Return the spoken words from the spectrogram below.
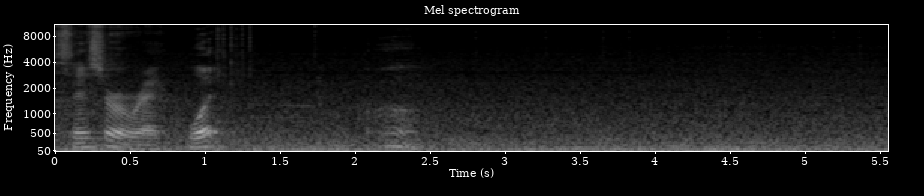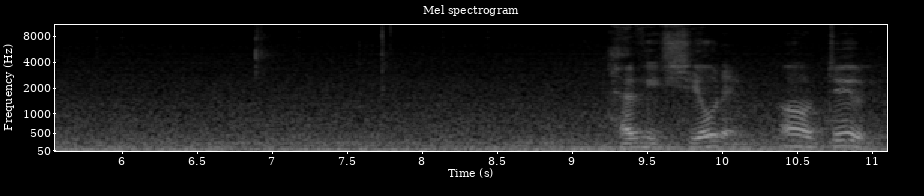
sensor array. What? Heavy shielding. Oh, dude.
